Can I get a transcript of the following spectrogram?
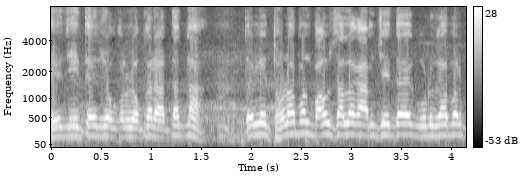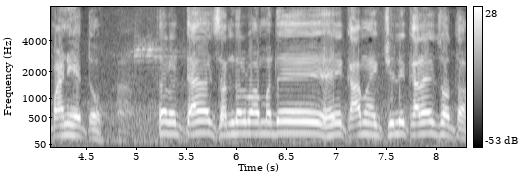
हे जे इथे जो लोक राहतात ना तर थोडा पण पाऊस आला का आमच्या इथं गुडघाभर पाणी येतो. तर त्या संदर्भामध्ये हे काम ॲक्च्युली करायचं होतं.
